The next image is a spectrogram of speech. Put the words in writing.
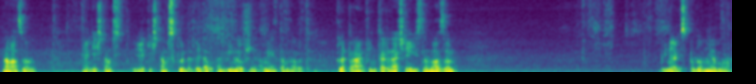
znalazłem. Jakiś tam, jakiś tam sklep wydał ten winyl, już nie pamiętam nawet. Klepałem w internecie i znalazłem. Winyl jest podobnie, ma,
